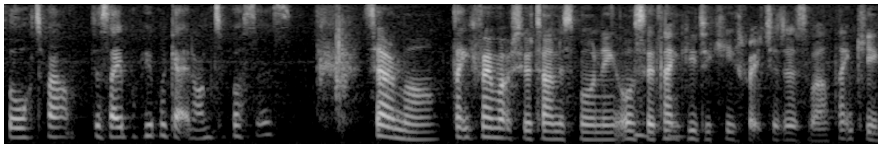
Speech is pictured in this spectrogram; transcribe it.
thought about disabled people getting onto buses. Sarah Marr, thank you very much for your time this morning. Also, thank you, thank you to Keith Richard as well. Thank you.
